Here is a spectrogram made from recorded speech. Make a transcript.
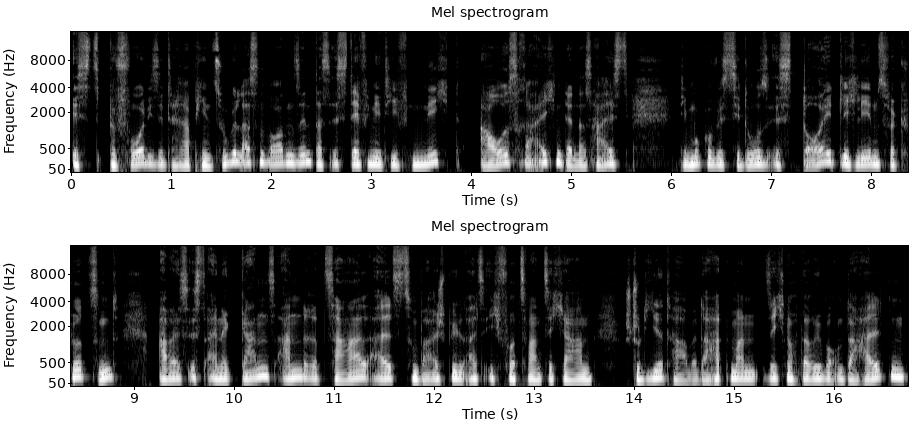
ist, bevor diese Therapien zugelassen worden sind. Das ist definitiv nicht ausreichend, denn das heißt, die Mukoviszidose ist deutlich lebensverkürzend, aber es ist eine ganz andere Zahl als zum Beispiel, als ich vor 20 Jahren studiert habe. Da hat man sich noch darüber unterhalten,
